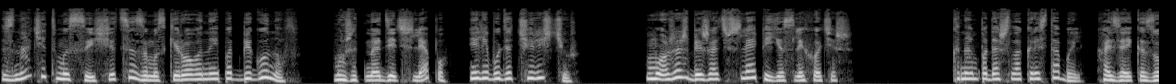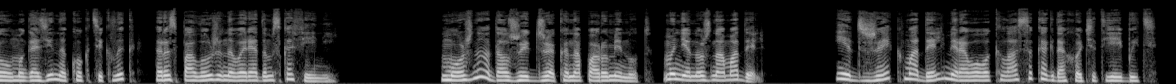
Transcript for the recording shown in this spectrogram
«Значит, мы сыщицы, замаскированные под бегунов. Может, надеть шляпу или будет чересчур? Можешь бежать в шляпе, если хочешь». К нам подошла Кристабель, хозяйка зоомагазина «Когти-клык», расположенного рядом с кофейней. «Можно одолжить Джека на пару минут? Мне нужна модель». «И Джек — модель мирового класса, когда хочет ей быть»,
